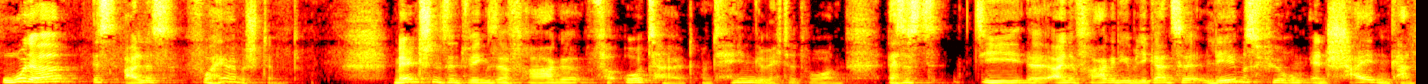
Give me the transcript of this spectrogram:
Oder ist alles vorherbestimmt? Menschen sind wegen dieser Frage verurteilt und hingerichtet worden. Es ist die, äh, eine Frage, die über die ganze Lebensführung entscheiden kann,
